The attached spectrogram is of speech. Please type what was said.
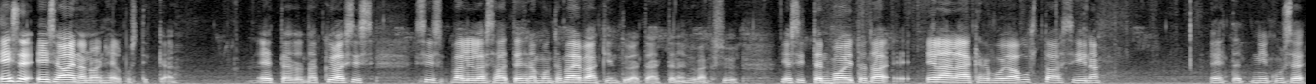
Ei se, ei se aina noin helposti käy. Että tota, kyllä siis, siis välillä saa tehdä monta päivääkin työtä, että ne hyväksyy. Ja sitten voi, tota, eläinlääkäri voi avustaa siinä, että niin kuin se,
